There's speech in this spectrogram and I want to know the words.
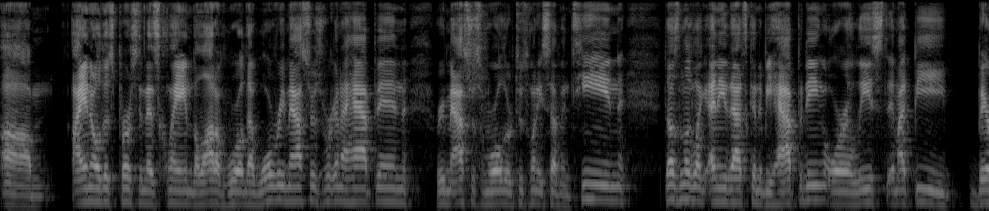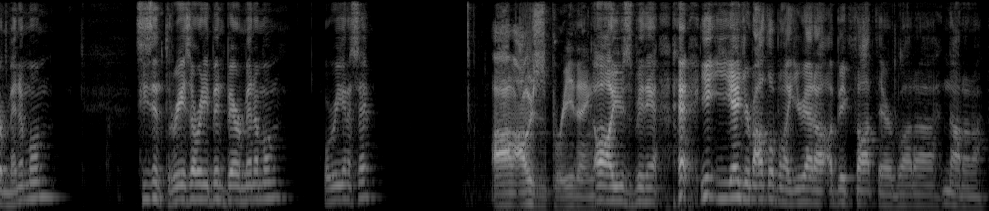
Um, I know this person has claimed a lot of World at War remasters were going to happen, remasters from World War II 2017. Doesn't look like any of that's going to be happening, or at least it might be bare minimum. Season three has already been bare minimum. What were you going to say? Uh, I was just breathing. Oh, you were just breathing. you, you, had your mouth open like you had a, a big thought there, but uh, no, no, no.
